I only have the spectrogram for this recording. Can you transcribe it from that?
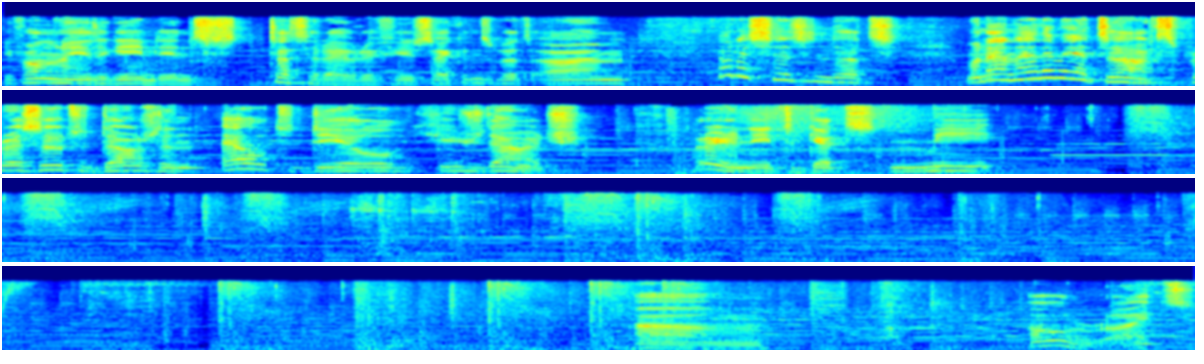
If only the game didn't stutter every few seconds, but I'm fairly certain that when an enemy attacks, press O to dodge and L to deal huge damage. I really need to get me... Um... Alright.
